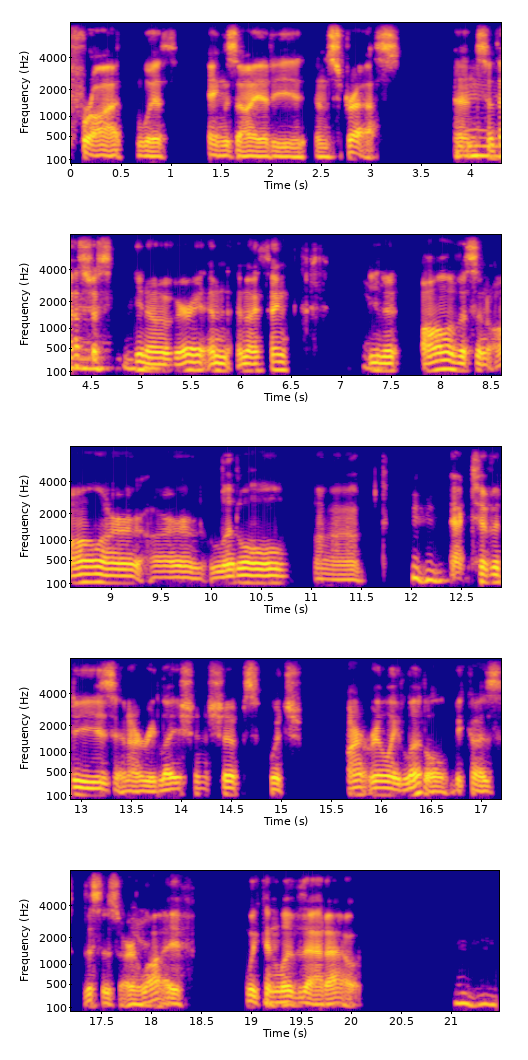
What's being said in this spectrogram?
fraught with anxiety and stress. And mm-hmm. so that's just, you mm-hmm. know, very and and I think yeah. you know all of us in all our our little uh, mm-hmm. activities and our relationships, which aren't really little because this is our yeah. life, we can live mm-hmm. that out. Mm-hmm.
